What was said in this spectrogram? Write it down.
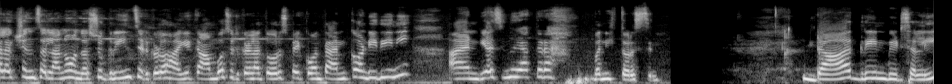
ಕಲೆಕ್ಷನ್ಸ್ ಎಲ್ಲಾನು ಒಂದಷ್ಟು ಗ್ರೀನ್ ಸೆಟ್ಗಳು ಹಾಗೆ ಕಾಂಬೋ ಸೆಟ್ಗಳನ್ನ ತೋರಿಸ್ಬೇಕು ಅಂತ ಅನ್ಕೊಂಡಿದೀನಿ. ಅಂಡ್ ಎಸ್ ಇನ್ನು ಯಾಕಡೆ ಬನ್ನಿ, ತೋರಿಸ್ತೀನಿ. ಡಾರ್ಕ್ ಗ್ರೀನ್ ಬೀಡ್ಸ್ ಅಲ್ಲಿ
